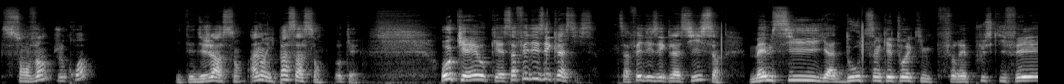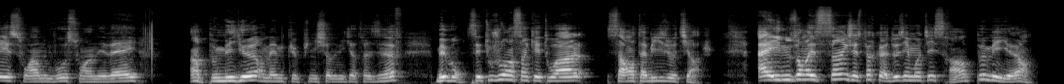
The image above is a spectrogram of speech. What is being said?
120, je crois. Il était déjà à 100. Ah non, il passe à 100. Ok. Ok, ok, ça fait des éclats 6. Ça fait des éclats 6, même s'il y a d'autres 5 étoiles qui me feraient plus kiffer, soit un nouveau, soit un éveil, un peu meilleur même que Punisher 2099. Mais bon, c'est toujours un 5 étoiles, ça rentabilise le tirage. Allez, il nous en reste 5, j'espère que la deuxième moitié sera un peu meilleure.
